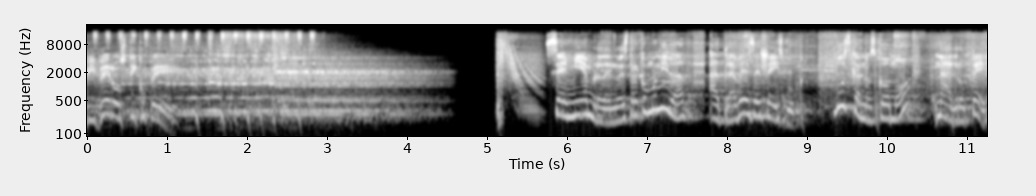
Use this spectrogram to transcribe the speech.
Viveros Ticupé. Sé miembro de nuestra comunidad a través de Facebook. Búscanos como Nagropec.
